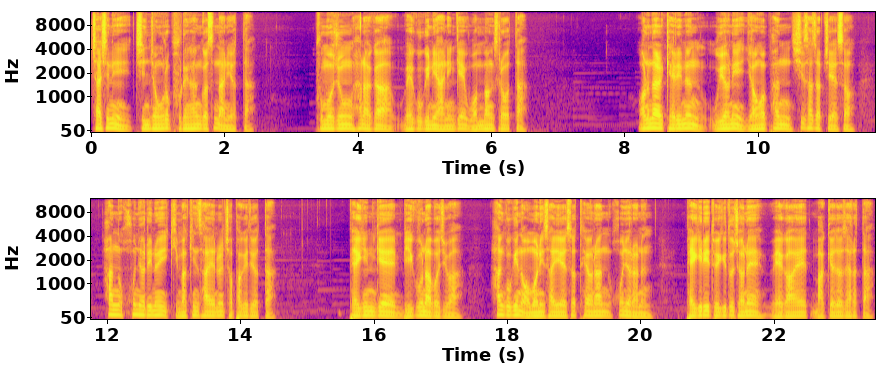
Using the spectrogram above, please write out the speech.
자신이 진정으로 불행한 것은 아니었다. 부모 중 하나가 외국인이 아닌 게 원망스러웠다. 어느 날 게리는 우연히 영업한 시사 잡지에서 한 혼혈인의 기막힌 사연을 접하게 되었다. 백인계 미군 아버지와 한국인 어머니 사이에서 태어난 혼혈아는 100일이 되기도 전에 외가에 맡겨져 자랐다.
